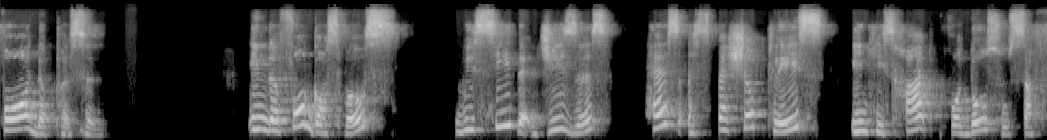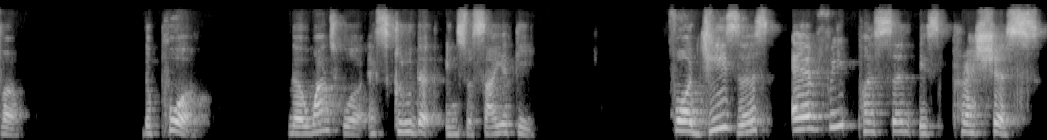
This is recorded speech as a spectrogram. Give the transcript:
for the person. In the four Gospels, we see that Jesus has a special place in his heart for those who suffer the poor, the ones who are excluded in society. For Jesus, every person is precious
